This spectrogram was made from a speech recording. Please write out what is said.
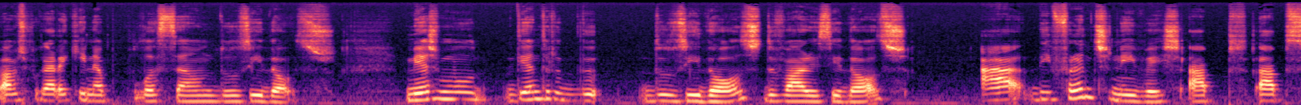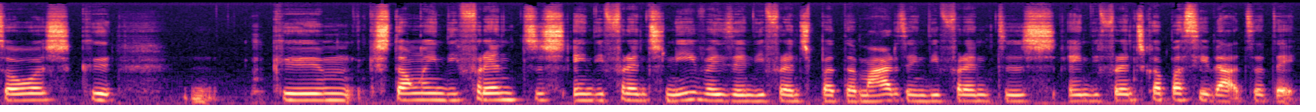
vamos pegar aqui na população dos idosos, mesmo dentro de, dos idosos, de vários idosos, há diferentes níveis. Há, há pessoas que que, que, estão em diferentes, em diferentes níveis, em diferentes patamares, em diferentes, em diferentes capacidades até.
